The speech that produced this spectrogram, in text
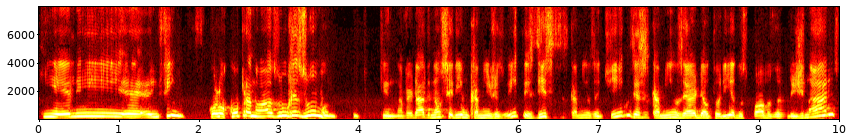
que ele, é, enfim, colocou para nós um resumo, que na verdade não seria um caminho jesuíta, existem esses caminhos antigos, esses caminhos eram de autoria dos povos originários,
